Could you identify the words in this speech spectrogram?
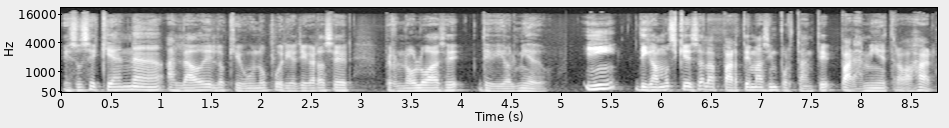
Eso se queda nada al lado de lo que uno podría llegar a hacer, pero no lo hace debido al miedo. Y digamos que esa es la parte más importante para mí de trabajar.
